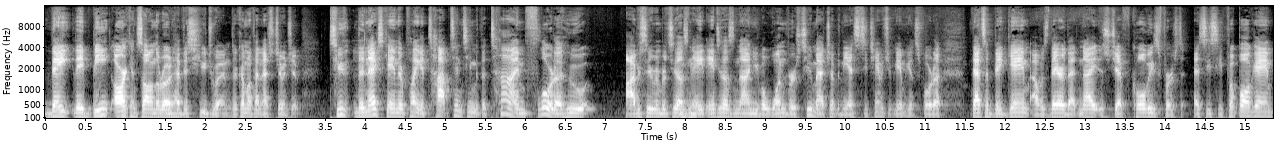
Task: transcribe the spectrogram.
they they beat Arkansas on the road, had this huge win. They're coming off that national championship. To the next game, they're playing a top ten team at the time, Florida, who obviously remember 2008 and 2009. You have a one versus two matchup in the SEC championship game against Florida. That's a big game. I was there that night. It's Jeff Colby's first SEC football game.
